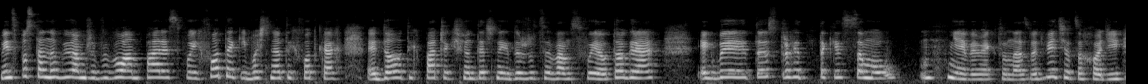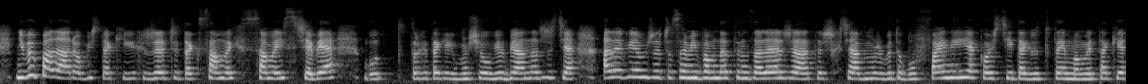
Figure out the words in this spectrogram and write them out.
więc postanowiłam, że wywołam parę swoich fotek i właśnie na tych fotkach e, do tych paczek świątecznych dorzucę wam swój autograf. Jakby to jest trochę takie samo nie wiem jak to nazwać, wiecie o co chodzi. Nie wypada robić takich rzeczy tak samych, samej z siebie, bo to trochę tak jakbym się uwielbiała na życie, ale wiem, że czasami Wam na tym zależy, a też chciałabym, żeby to było w fajnej jakości, także tutaj mamy takie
